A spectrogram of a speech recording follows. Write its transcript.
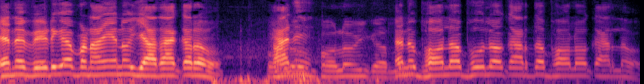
ਇਹਨੇ ਵੀਡੀਓ ਬਣਾਈ ਇਹਨੂੰ ਜ਼ਿਆਦਾ ਕਰੋ। ਹਾਂਜੀ। ਫੋਲੋ ਵੀ ਕਰ ਇਹਨੂੰ ਫੋਲੋ ਫੋਲੋ ਕਰ ਦੋ ਫੋਲੋ ਕਰ ਲਓ।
